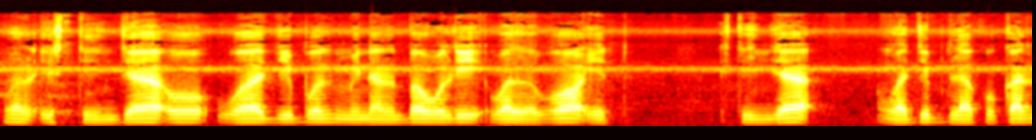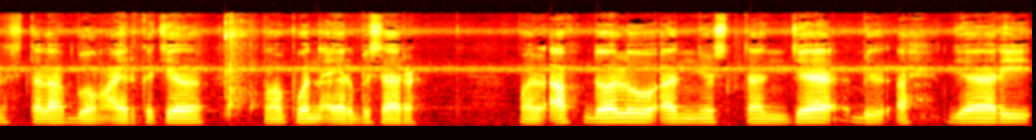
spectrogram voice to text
wal istinja'u wajibun minal bauli wal ghaid. Istinja wajib dilakukan setelah buang air kecil maupun air besar. Wal afdalu an yustanja bil ahjari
